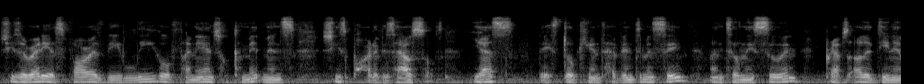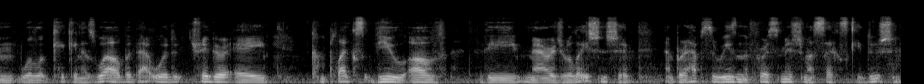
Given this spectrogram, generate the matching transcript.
She's already, as far as the legal financial commitments, she's part of his household. Yes, they still can't have intimacy until nisuin. Perhaps other dinim will kick in as well, but that would trigger a complex view of the marriage relationship. And perhaps the reason the first Mishnah Sex Kiddushin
